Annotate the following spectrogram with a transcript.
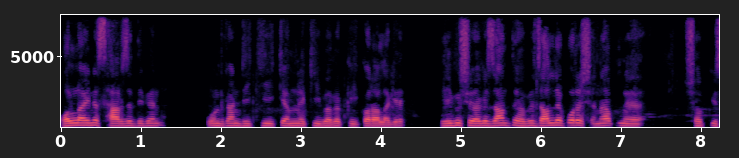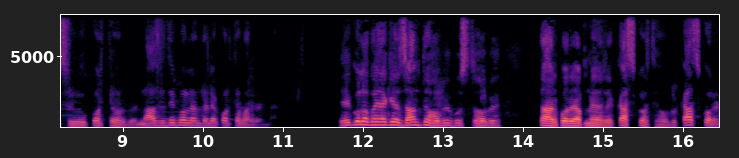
অনলাইনে সার্চ দিবেন, কোন গানটি কি, কেমনে, কীভাবে, কি করা লাগে। এই বিষয়ে আগে জানতে হবে, জানলে পরে সে না আপনি সবকিছু করতে পারবে। না যদি বলেন তাহলে করতে পারবেন না। এগুলো ভাই আগে জানতে হবে, বুঝতে হবে, তারপরে আপনার কাজ করতে হবে। কাজ করেন,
